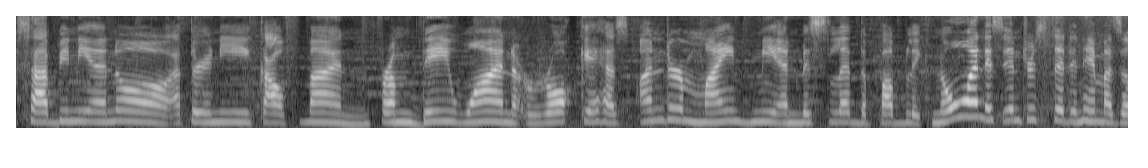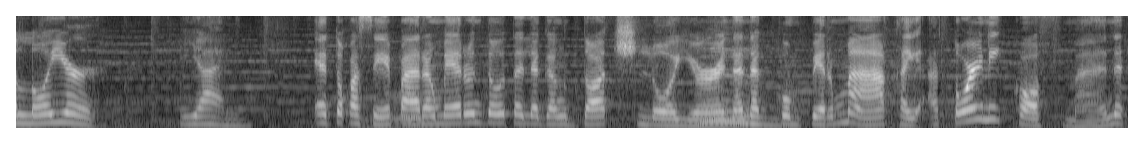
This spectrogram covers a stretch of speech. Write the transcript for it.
sabi ni ano, Attorney Kaufman, from day one, Roque has undermined me and misled the public. No one is interested in him as a lawyer. Ayan. Ito kasi parang meron daw talagang Dutch lawyer na nagkumpirma kay Attorney Kaufman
